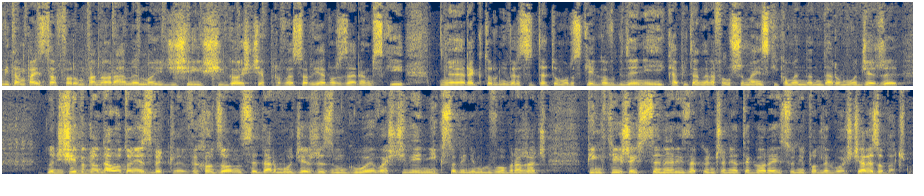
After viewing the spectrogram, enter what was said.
Witam Państwa w Forum Panoramy. Moi dzisiejsi goście, profesor Janusz Zaremski, e, rektor Uniwersytetu Morskiego w Gdyni i kapitan Rafał Szymański, komendant Daru Młodzieży. No dzisiaj wyglądało to niezwykle. Wychodzący Dar Młodzieży z mgły, właściwie nikt sobie nie mógł wyobrażać piękniejszej scenerii zakończenia tego rejsu niepodległości. Ale zobaczmy.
